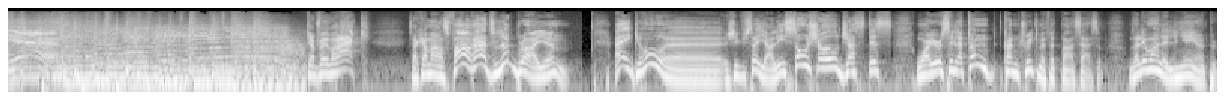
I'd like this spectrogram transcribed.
Yeah! Café Vrac! Ça commence fort, hein? Du Luke Bryan. Hey, gros, euh, j'ai vu ça hier. Les Social Justice Warriors, c'est la tune country qui m'a fait penser à ça. Vous allez voir le lien un peu.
